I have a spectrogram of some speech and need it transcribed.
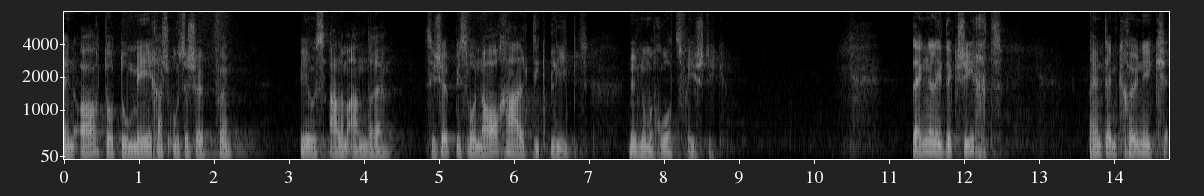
Ein Ort, wo du mehr kannst rausschöpfen kannst, wie aus allem anderen. Es ist etwas, wo nachhaltig bleibt, nicht nur kurzfristig. Die Engel in der Geschichte haben dem König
